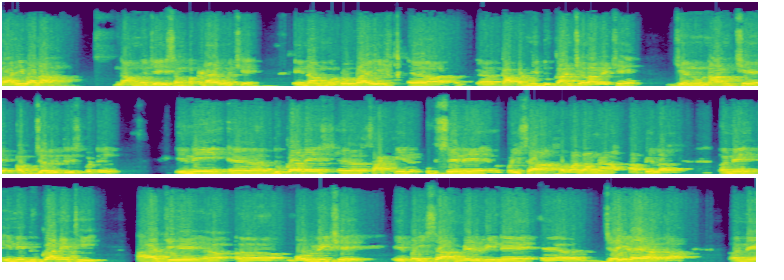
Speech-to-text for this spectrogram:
બારીવાલા નામનો જે ઇસમ પકડાયેલો છે, એના મોટો ભાઈ કાપડની દુકાન ચલાવે છે, જેનું નામ છે અફજલ ઇદ્રીસ પટેલ. એની દુકાને સાકિર હુસેને પૈસા હવાલાના આપેલા અને એની દુકાનેથી આ જે મૌલવી છે, એ પૈસા મેળવીને જઈ રહ્યા હતા. અને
